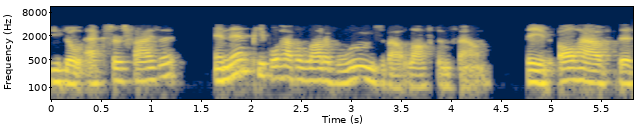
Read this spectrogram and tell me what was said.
and go exercise it. And then people have a lot of wounds about lost and found. They all have this,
